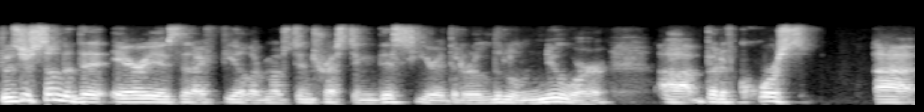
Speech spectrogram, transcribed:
those are some of the areas that I feel are most interesting this year that are a little newer. Uh, but of course, uh,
